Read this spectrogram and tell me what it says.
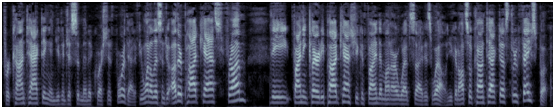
for contacting and you can just submit a question for that. If you want to listen to other podcasts from the Finding Clarity podcast, you can find them on our website as well. You can also contact us through Facebook,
